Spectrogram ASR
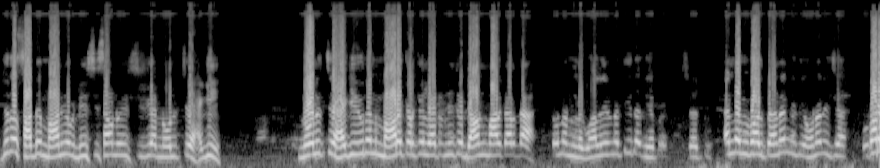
ਜਦੋਂ ਸਾਡੇ ਮਾਨਯੋਗ ਡੀਸੀ ਸਾਹਿਬ ਨੂੰ ਇਸ ਚੀਜ਼ ਦਾ ਨੌਲੇਜ ਚ ਹੈਗੀ ਨੌਲੇਜ ਚ ਹੈਗੀ ਉਹਨਾਂ ਨੂੰ ਮਾਰ ਕਰਕੇ ਲੈਟਰ ਨੀਚੇ ਡਾਊਨ ਮਾਰ ਕਰਦਾ ਤਾਂ ਉਹਨਾਂ ਨੂੰ ਲਗਵਾ ਲੈਣਾ ਚਾਹੀਦਾ ਜੀ ਇੰਨਾ ਵਿਵਾਦ ਪੈਣਾ ਨਹੀਂ ਹੋਣਾ ਨਹੀਂ ਸੀ। ਪਰ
